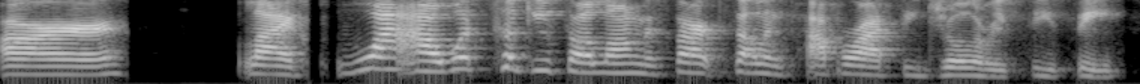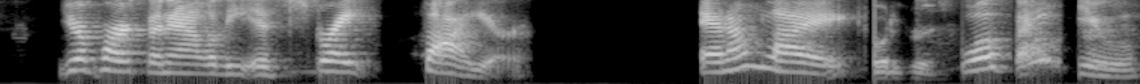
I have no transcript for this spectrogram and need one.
are like, wow, what took you so long to start selling paparazzi jewelry, CC? Your personality is straight fire. And I'm like, well, thank you.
